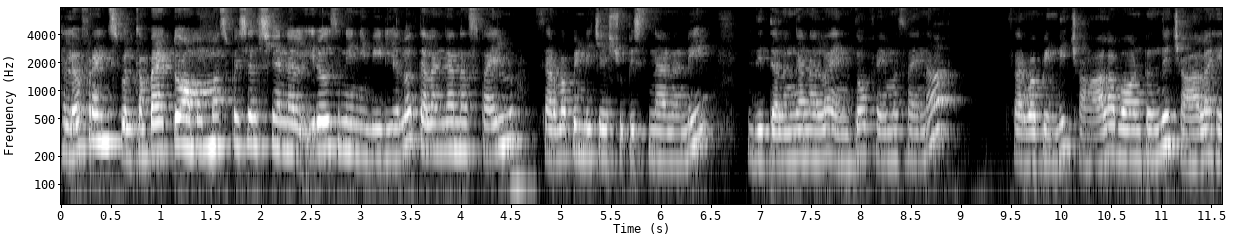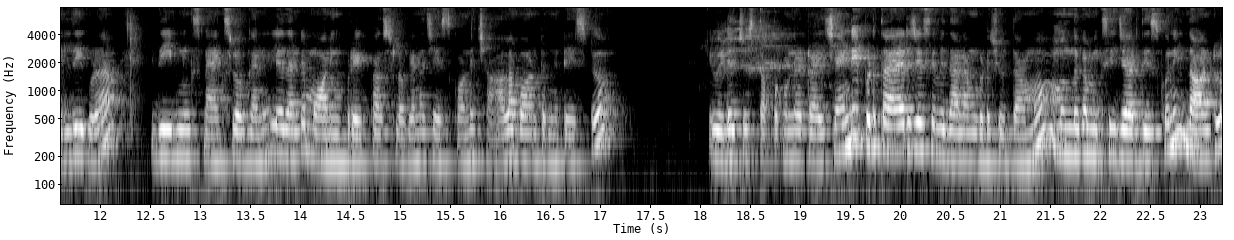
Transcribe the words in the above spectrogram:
Hello friends welcome back to అమ్మమ్మ స్పెషల్ ఛానల్ ఈరోజు నేను ఈ వీడియోలో తెలంగాణ స్టైల్ సర్వపిండి చేసి చూపిస్తున్నానండి. ఇది తెలంగాణలో ఎంతో ఫేమస్ అయిన సర్వపిండి. చాలా బాగుంటుంది చాలా హెల్తీ కూడా. ఇది ఈవినింగ్ స్నాక్స్లో కానీ లేదంటే మార్నింగ్ బ్రేక్ఫాస్ట్లోకైనా చేసుకోండి. చాలా బాగుంటుంది టేస్ట్ ఈ వీడియో చూసి తప్పకుండా ట్రై చేయండి. ఇప్పుడు తయారు చేసే విధానం కూడా చూద్దాము. ముందుగా మిక్సీ జార్ తీసుకొని దాంట్లో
